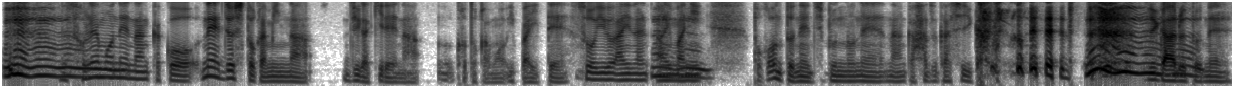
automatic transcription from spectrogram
うんうんうんでそれもねなんかこうね女子とかみんな字が綺麗な子とかもいっぱいいてそういう合間にポコンとね自分のねなんか恥ずかしい感じうんうんうんうんの字があるとね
